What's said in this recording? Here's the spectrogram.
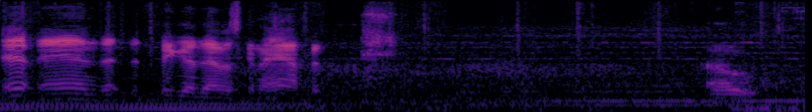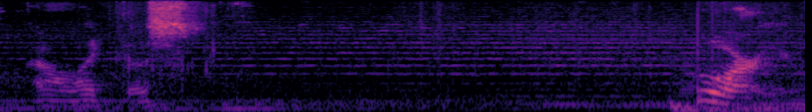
Yep, and I figured that was gonna happen. Oh, I don't like this. Who are you?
